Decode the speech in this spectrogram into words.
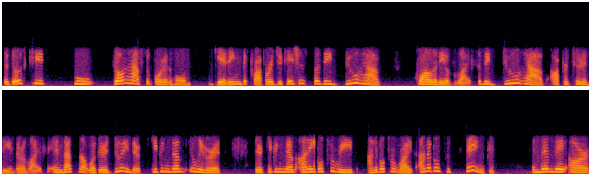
that those kids who don't have support at home getting the proper education so they do have quality of life, so they do have opportunity in their life. And that's not what they're doing. They're keeping them illiterate. They're keeping them unable to read, unable to write, unable to think. And then they are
